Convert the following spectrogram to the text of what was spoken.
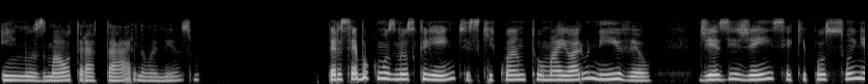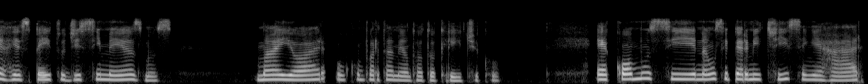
em nos maltratar, não é mesmo? Percebo com os meus clientes que quanto maior o nível de exigência que possuem a respeito de si mesmos, maior o comportamento autocrítico. É como se não se permitissem errar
